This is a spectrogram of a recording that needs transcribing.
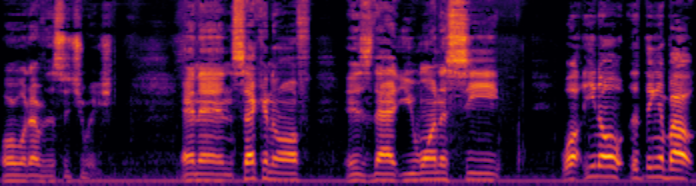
or whatever the situation. And then second off is that you want to see well you know the thing about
